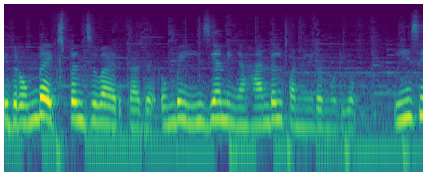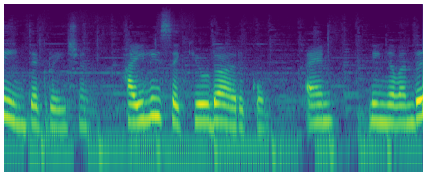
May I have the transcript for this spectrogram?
இது ரொம்ப எக்ஸ்பென்சிவாக இருக்காது ரொம்ப ஈஸியாக நீங்கள் ஹேண்டில் பண்ணிட முடியும் ஈஸி இன்டெக்ரேஷன் ஹைலி செக்யூர்டாக இருக்கும் அண்ட் நீங்கள் வந்து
